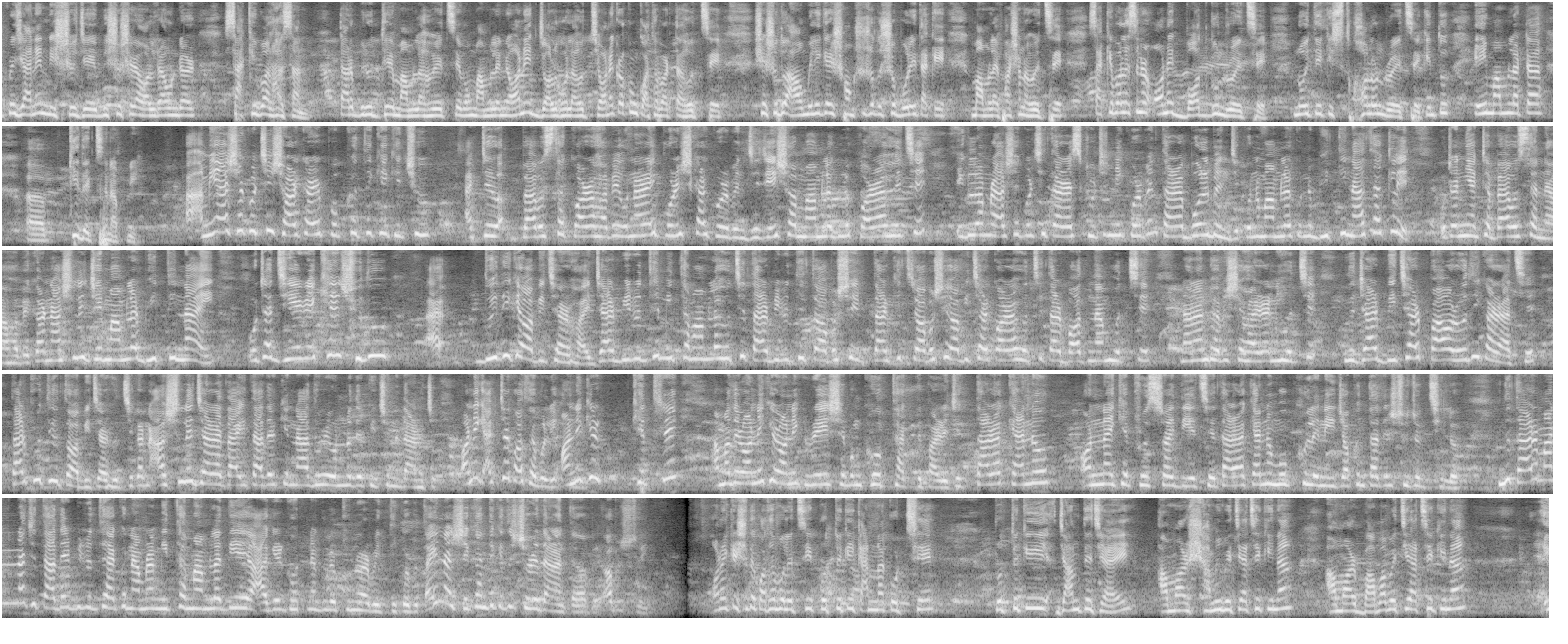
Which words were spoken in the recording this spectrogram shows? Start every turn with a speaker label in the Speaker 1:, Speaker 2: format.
Speaker 1: আপনি জানেন নিশ্চয়ই যে বিশ্বসেরা অলরাউন্ডার সাকিব আল হাসান তার বিরুদ্ধে মামলা হয়েছে এবং মামলা নিয়ে অনেক জলঘোলা হচ্ছে, অনেক রকম কথাবার্তা হচ্ছে। সে শুধু আওয়ামী লীগের সংসদ সদস্য বলেই তাকে মামলায় ফাঁসানো হয়েছে। সাকিব আল হাসানের অনেক বদগুণ রয়েছে, নৈতিক স্খলন রয়েছে, কিন্তু এই মামলাটা কি দেখছেন আপনি?
Speaker 2: আমি আশা করছি সরকারের পক্ষ থেকে কিছু একটা ব্যবস্থা করা হবে। ওনারাই পরিষ্কার করবেন যে যেই সব মামলাগুলো করা হয়েছে এগুলো আমরা আশা করছি তারা স্ক্রুটিনি করবেন, তারা বলবেন যে কোনো মামলার কোনো ভিত্তি না থাকলে ওটা নিয়ে একটা ব্যবস্থা নেওয়া হবে। কারণ আসলে যে মামলার ভিত্তি নাই, ওটা জিয়ে রেখে শুধু দুই দিকে অবিচার হয়। যার বিরুদ্ধে মিথ্যা মামলা হচ্ছে, তার বিরুদ্ধে তো অবশ্যই, তার ক্ষেত্রে অবশ্যই অবিচার করা হচ্ছে, তার বদনাম হচ্ছে, নানানভাবে সে হয়রানি হচ্ছে। কিন্তু যার বিচার পাওয়ার অধিকার আছে, তার প্রতিও তো অবিচার হচ্ছে। কারণ আসলে যারা দায়ী, তাদেরকে না ধরে অন্যদের পিছনে দাঁড়াচ্ছে অনেক, একটা কথা বলি, অনেকের ক্ষেত্রে আমাদের অনেকের অনেক রেশ এবং ক্ষোভ থাকতে পারে যে তারা কেন অন্যায়কে প্রশ্রয় দিয়েছে, তারা কেন মুখ খুলে নেই যখন তাদের সুযোগ ছিল? কিন্তু তার মানে না যে তাদের বিরুদ্ধে এখন আমরা মিথ্যা মামলা দিয়ে আগের ঘটনাগুলোর পুনরাবৃত্তি করব, তাই না? সেখান থেকে তো সরে দাঁড়াতে হবে, অবশ্যই।
Speaker 1: অনেকের সাথে কথা বলেছি, প্রত্যেকেই কান্না করছে, প্রত্যেকেই জানতে চায়, আমার স্বামী বেঁচে আছে কিনা, আমার বাবা বেঁচে আছে কিনা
